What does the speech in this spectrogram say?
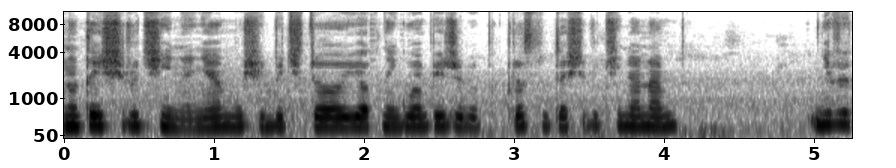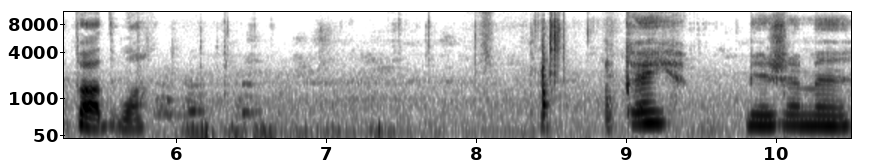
no tej śruciny, nie? Musi być to jak najgłębiej, żeby po prostu ta śrucina nam nie wypadła. Ok, bierzemy.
